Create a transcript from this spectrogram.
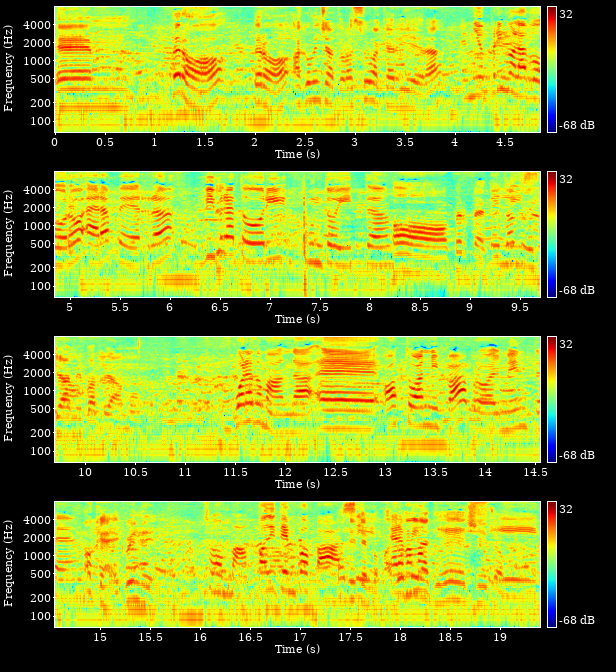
Ehm, però, però ha cominciato la sua carriera. Il mio primo lavoro era per vibratori.it. Oh, perfetto. Intanto di che Bellissimo. anni parliamo? Buona domanda, eh, otto anni fa probabilmente. Ok, quindi insomma, un po' di tempo fa. Un po' di sì. tempo fa, Eravamo- 2010, sì.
